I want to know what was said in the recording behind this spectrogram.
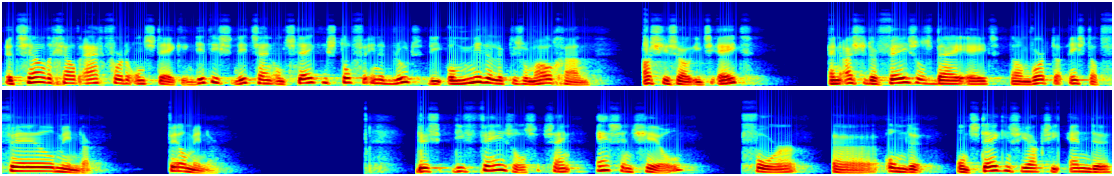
hetzelfde geldt eigenlijk voor de ontsteking. Dit, is, dit zijn ontstekingsstoffen in het bloed die onmiddellijk dus omhoog gaan als je zoiets eet. En als je er vezels bij eet, dan wordt dat, is dat veel minder. Veel minder. Dus die vezels zijn essentieel voor, uh, om de ontstekingsreactie en de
